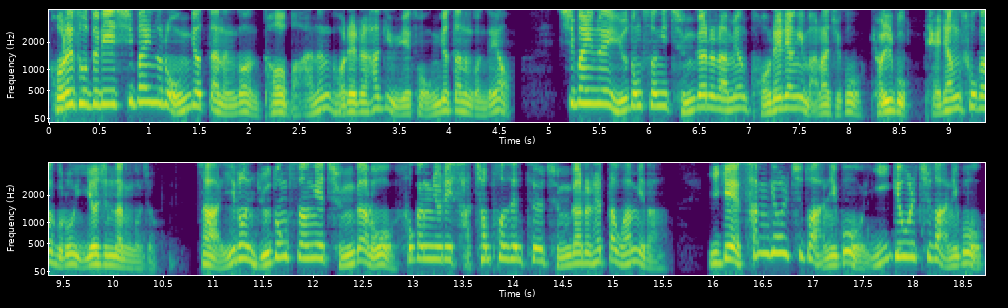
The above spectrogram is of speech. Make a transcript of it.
거래소들이 시바이누를 옮겼다는 건 더 많은 거래를 하기 위해서 옮겼다는 건데요. 시바이누의 유동성이 증가를 하면 거래량이 많아지고 결국 대량 소각으로 이어진다는 거죠. 자, 이런 유동성의 증가로 소각률이 4000% 증가를 했다고 합니다. 이게 3개월치도 아니고 2개월치도 아니고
